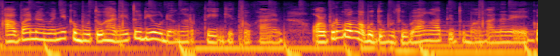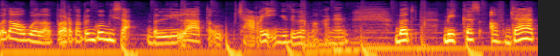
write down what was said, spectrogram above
apa namanya kebutuhan itu dia udah ngerti gitu kan. Walaupun gue nggak butuh-butuh banget itu makanan ya. Gue tahu gue lapar tapi gue bisa belilah atau cari gitu kan makanan. But because of that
